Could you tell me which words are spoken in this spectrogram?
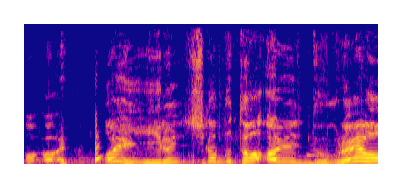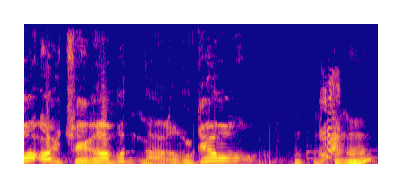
어, 어, 어, 이런 시간부터, 어이, 누구래요? 어이, 제가 한번 나가볼게요. 음, 음?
